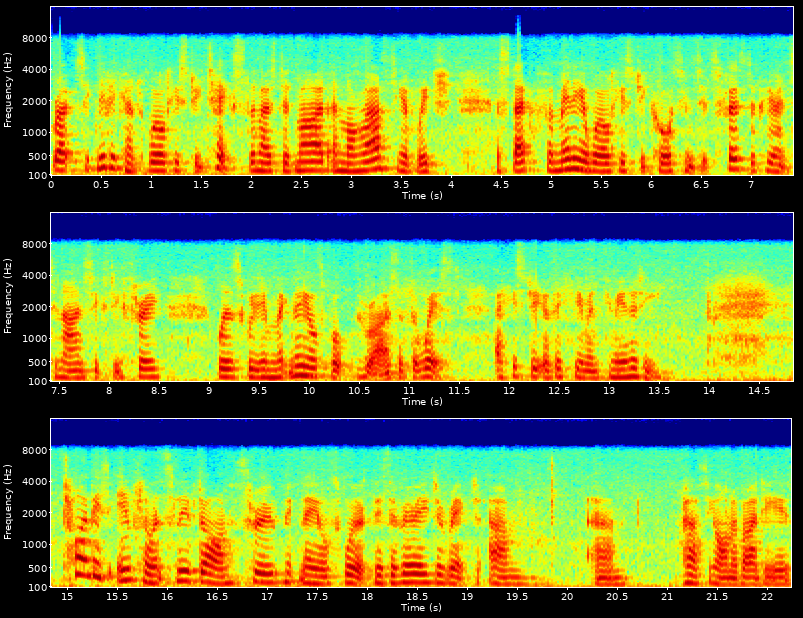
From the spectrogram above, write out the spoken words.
wrote significant world history texts, the most admired and long lasting of which a staple for many a world history course since its first appearance in 1963 was William McNeill's book, The Rise of the West, A History of the Human Community. Toynbee's influence lived on through McNeill's work. There's a very direct um, um, passing on of ideas.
